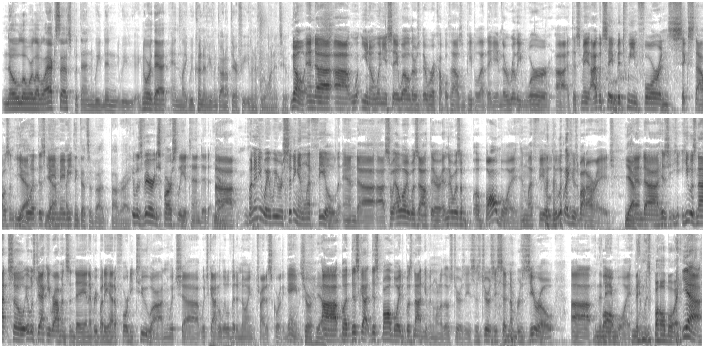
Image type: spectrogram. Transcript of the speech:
no lower level access, but then we didn't. We ignored that, and like we couldn't have even gone up there if we, even if we wanted to. No, and uh, uh, w- you know when you say, well, there's there were a couple thousand people at the game, there really were uh, at this. Maybe I would say between four and six thousand people yeah, at this yeah, game. Maybe I think that's about about right. it was very sparsely attended. Yeah. Uh, but anyway, we were sitting in left field, and uh, uh, so Eloy was out there, and there was a, a ball boy in left field who looked like he was about our age. Yeah. and uh, his he, he was not. So it was Jackie Robinson Day, and everybody had a 42 on, which uh, which got a little bit annoying to try to score the game. Sure, yeah. Uh, but this guy, this ball boy, was not given one of those jerseys. His jersey said number zero. Uh, the ball name, boy. name was Ball Boy. Yeah.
